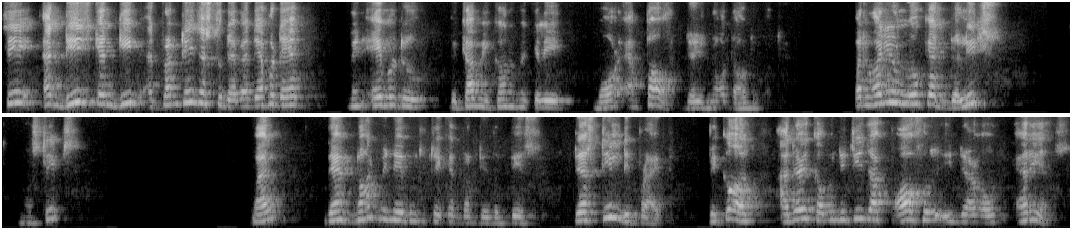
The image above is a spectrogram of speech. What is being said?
See, and these can give advantages to them, and therefore they have been able to become economically more empowered. There is no doubt about it. But when you look at Dalits, Muslims, well, they have not been able to take advantage of this. They are still deprived because other communities are powerful in their own areas.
